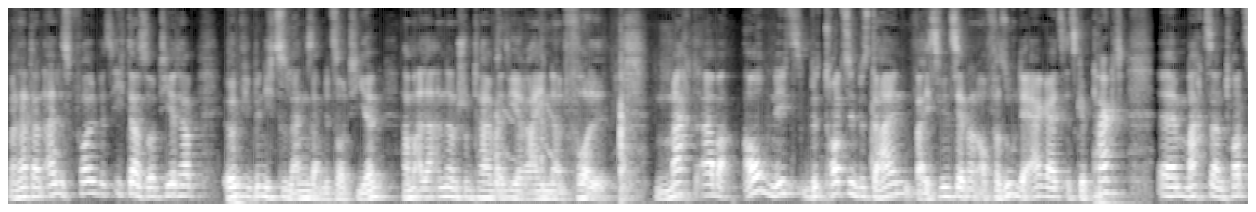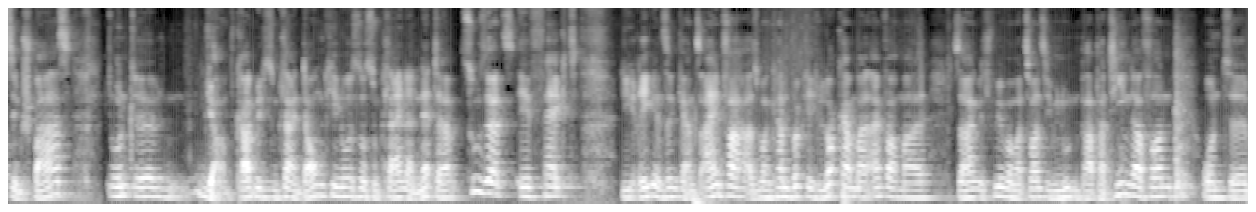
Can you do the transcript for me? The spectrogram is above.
Man hat dann alles voll, bis ich das sortiert habe. Irgendwie bin ich zu langsam mit Sortieren. Haben alle anderen schon teilweise ihre Reihen dann voll. Macht aber auch nichts. Trotzdem bis dahin, weil ich will es ja dann auch versuchen, der Ehrgeiz ist gepackt, äh, macht es dann trotzdem Spaß. Und äh, ja, gerade mit diesem kleinen Daumenkino ist noch so ein kleiner netter Zusatzeffekt. Die Regeln sind ganz einfach. Also man kann wirklich locker mal einfach mal sagen, jetzt spielen wir mal 20 Minuten ein paar Partien davon und äh,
